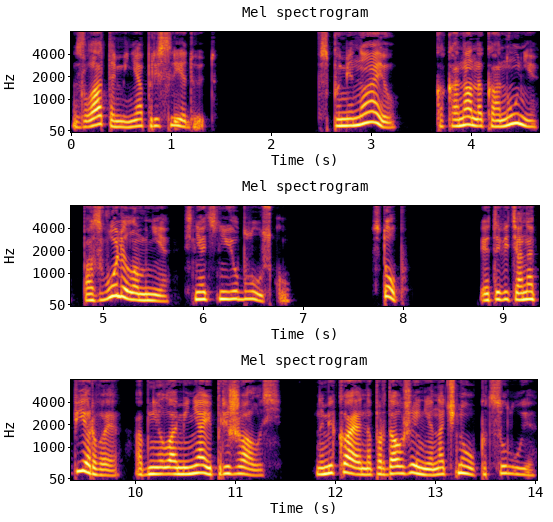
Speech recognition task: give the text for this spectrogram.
Злата меня преследует. Вспоминаю, как она накануне позволила мне снять с нее блузку. Стоп. Это ведь она первая обняла меня и прижалась, намекая на продолжение ночного поцелуя.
